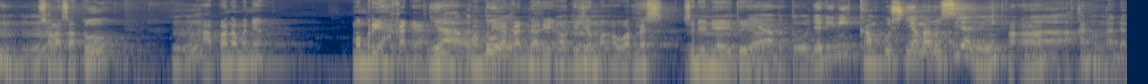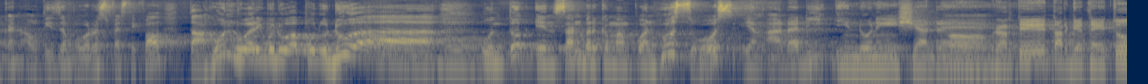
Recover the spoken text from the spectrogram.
salah satu apa namanya? Memeriahkan ya. Ya, betul. Memeriahkan dari Autism Awareness sedunia itu Ya ya. betul. Jadi ini kampusnya manusia nih Ah, eh, akan mengadakan Autism Awareness Festival tahun 2022 Oh. untuk insan berkemampuan khusus yang ada di Indonesia, Dre. Oh, berarti targetnya itu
